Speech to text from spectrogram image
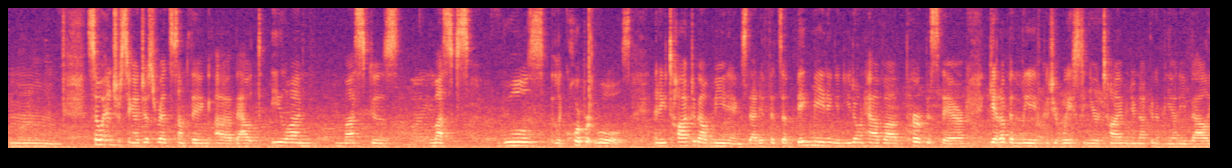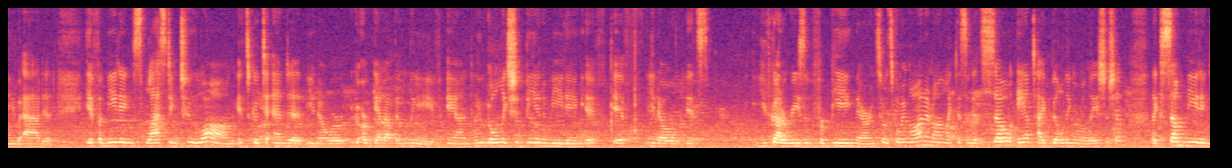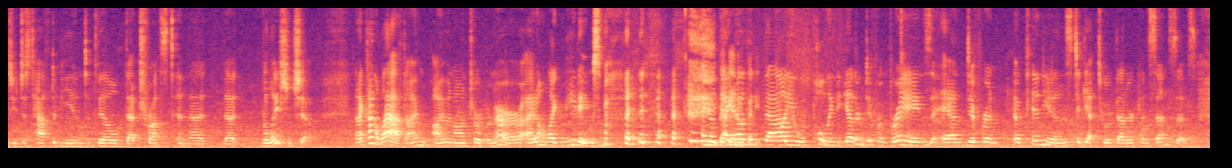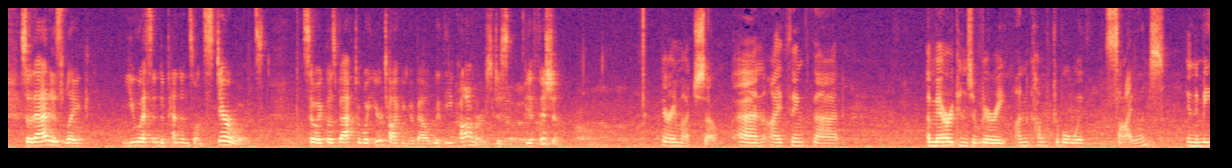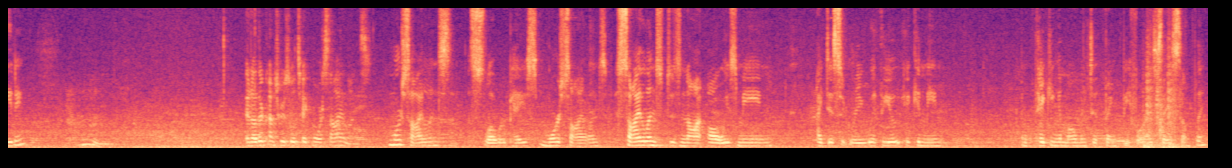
Mm. So interesting. I just read something about Elon Musk's Musk's rules, like corporate rules, and he talked about meetings. That if it's a big meeting and you don't have a purpose there, get up and leave because you're wasting your time and you're not going to be any value added. If a meeting's lasting too long, it's good to end it, you know, or or get up and leave. And you only should be in a meeting if if you know it's you've got a reason for being there. And so it's going on and on like this, and it's so anti building a relationship. Like some meetings, you just have to be in to build that trust and that, that relationship. And I kind of laughed. I'm, I'm an entrepreneur. I don't like meetings, but I don't think I know anybody- the value of pulling together different brains and different opinions to get to a better consensus. So that is like U.S. independence on steroids. So it goes back to what you're talking about with e-commerce, just be efficient. Very much so. And I think that Americans are very uncomfortable with silence in the meeting. Hmm. And other countries will take more silence. More silence, slower pace, more silence. Silence does not always mean I disagree with you. It can mean taking a moment to think before I say something.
